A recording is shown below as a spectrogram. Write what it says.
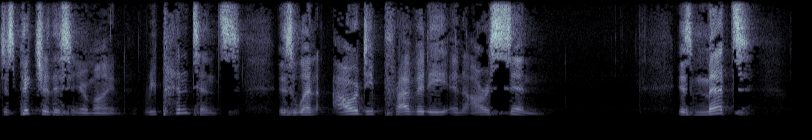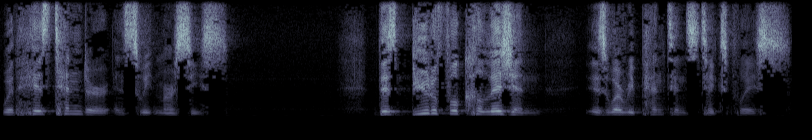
just picture this in your mind. Repentance is when our depravity and our sin is met with his tender and sweet mercies. This beautiful collision is where repentance takes place.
